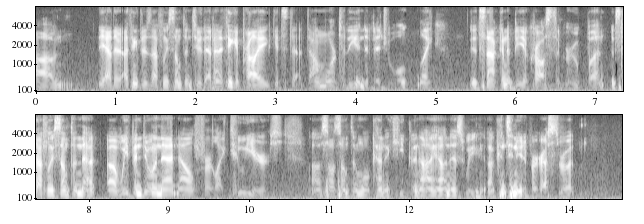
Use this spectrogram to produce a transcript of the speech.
um, yeah, there, I think there's definitely something to that, and I think it probably gets down more to the individual, like it's not going to be across the group, but it's definitely something that uh, we've been doing that now for like two years. Uh, so it's something we'll kind of keep an eye on as we uh, continue to progress through it.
